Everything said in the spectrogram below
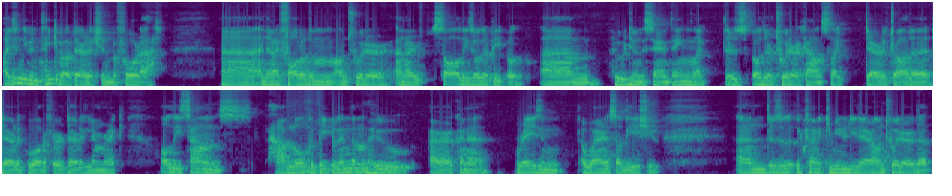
I didn't even think about dereliction before that. Uh, and then I followed them on Twitter, and I saw all these other people um, who were doing the same thing. Like there's other Twitter accounts like Derelict Drogheda, Derelict Waterford, Derelict Limerick. All these towns have local people in them who are kind of raising awareness of the issue. And there's a little kind of community there on Twitter that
